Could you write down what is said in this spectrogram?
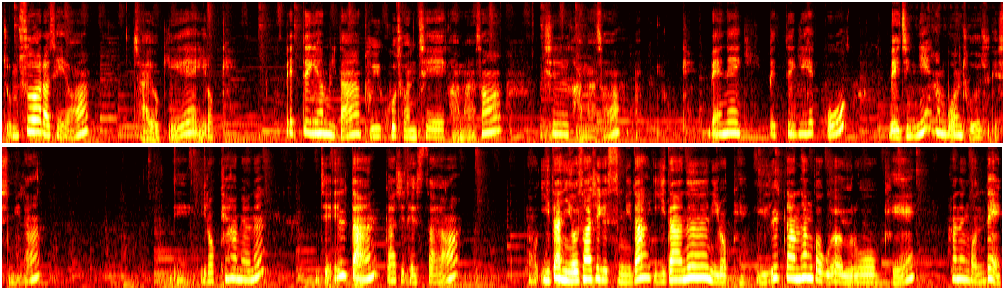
좀 수월하세요. 자 여기에 이렇게 빼뜨기 합니다. V코 전체에 감아서 실 감아서 이렇게 빼내기 빼뜨기 했고 매직링 한번 조여주겠습니다. 네 이렇게 하면은 이제 1단까지 됐어요. 어, 2단 이어서 하시겠습니다. 2단은 이렇게 1단 한 거고요. 이렇게 하는 건데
